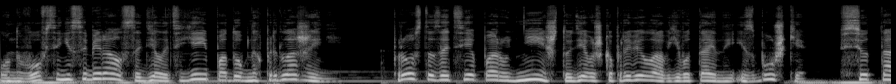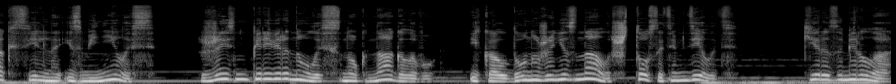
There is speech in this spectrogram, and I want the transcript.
Он вовсе не собирался делать ей подобных предложений. Просто за те пару дней, что девушка провела в его тайной избушке, все так сильно изменилось, жизнь перевернулась с ног на голову, и колдун уже не знал, что с этим делать. Кира замерла.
